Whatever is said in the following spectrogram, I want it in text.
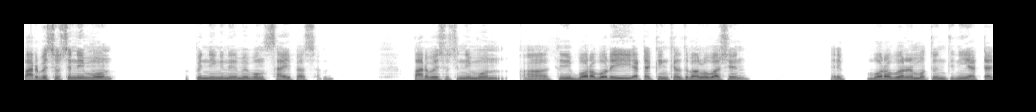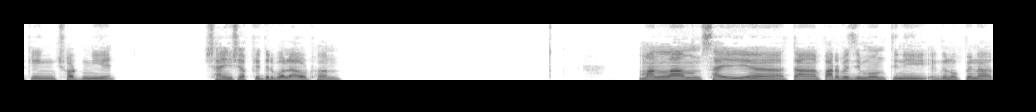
পারভেজ হোসেন ইমন ওপেনিং নেম এবং সাইফ হাসান পারভেজ হোসেন ইমন তিনি বরাবরই অ্যাটাকিং খেলতে ভালোবাসেন। এই বরাবরের মতন তিনি অ্যাটাকিং শট নিয়ে শাহিন সাফরিদের বলে আউট হন। মানলাম সাই তা পারভেজ ইমন তিনি একজন ওপেনার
